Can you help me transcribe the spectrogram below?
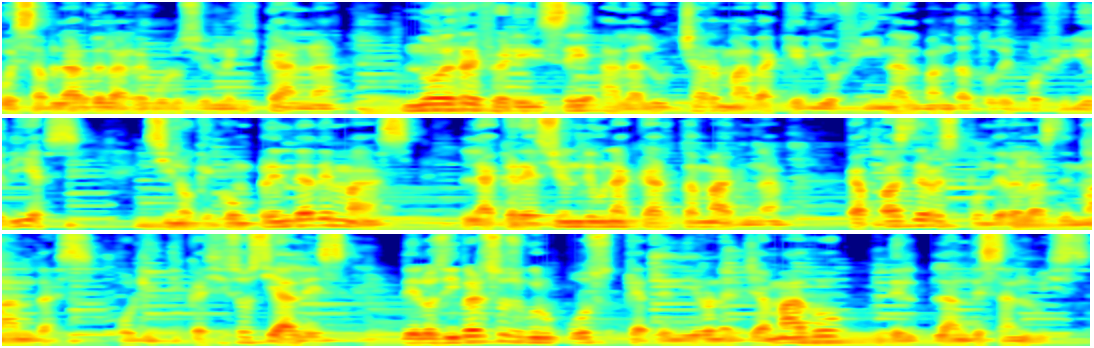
pues hablar de la Revolución Mexicana no es referirse a la lucha armada que dio fin al mandato de Porfirio Díaz, sino que comprende además la creación de una Carta Magna capaz de responder a las demandas políticas y sociales de los diversos grupos que atendieron el llamado del Plan de San Luis.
